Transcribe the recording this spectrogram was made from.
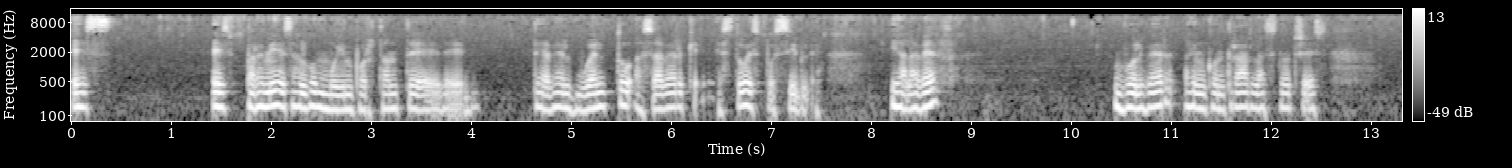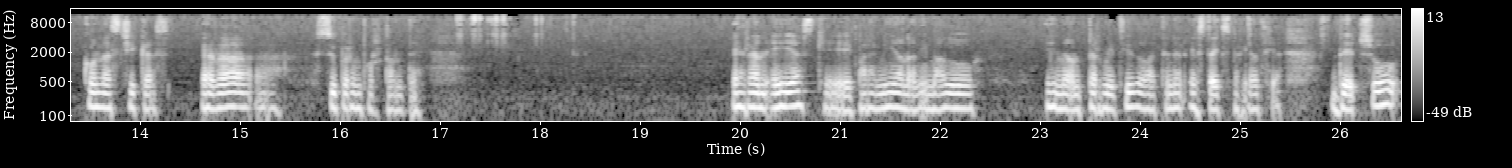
Es, es, para mí es algo muy importante de, de haber vuelto a saber que esto es posible y a la vez volver a encontrar las noches con las chicas era uh, súper importante. Eran ellas que para mí han animado y me han permitido a tener esta experiencia. De hecho,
